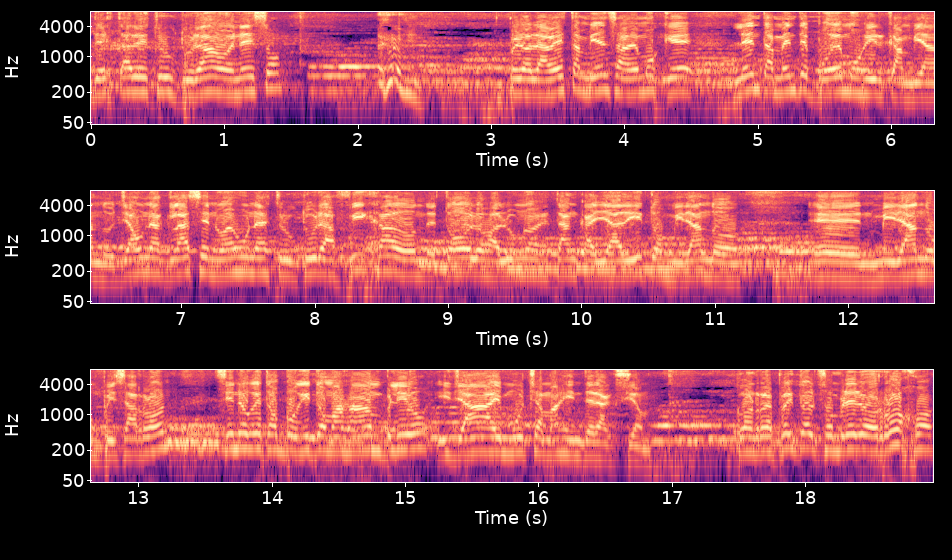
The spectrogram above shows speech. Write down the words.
de estar estructurado en eso pero a la vez también sabemos que lentamente podemos ir cambiando. Ya una clase no es una estructura fija donde todos los alumnos están calladitos mirando, eh, mirando un pizarrón, sino que está un poquito más amplio y ya hay mucha más interacción. Con respecto al sombrero rojo,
